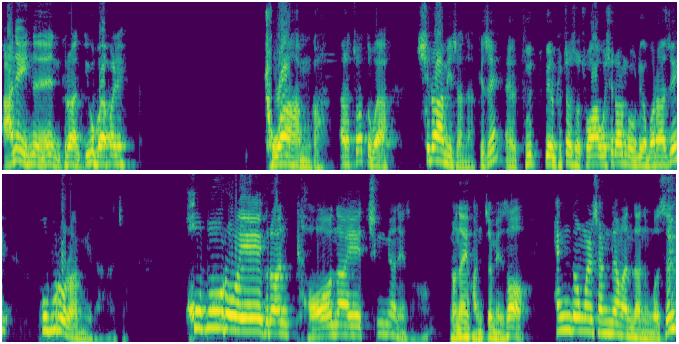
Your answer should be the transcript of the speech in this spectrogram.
안에 있는 그런 이거 뭐야 빨리 좋아함과 알았죠? 또 뭐야 싫어함이잖아, 그지? 예, 두 개를 붙여서 좋아하고 싫어하는 거 우리가 뭐라 하지? 호불호로 합니다. 호불호의 그런 변화의 측면에서 변화의 관점에서 행동을 설명한다는 것은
